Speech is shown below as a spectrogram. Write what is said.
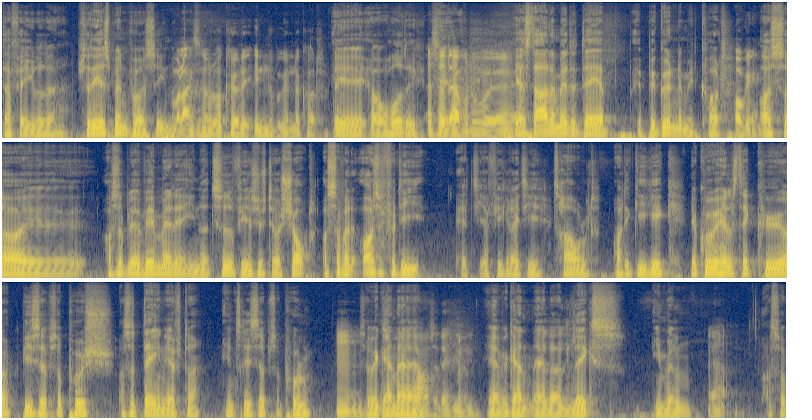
der failede der. Så det er jeg spændt på at se. Hvor lang tid nu du har kørt det, inden du begyndte at cut? Det er overhovedet ikke. Altså der, hvor du... Øh... Jeg startede med det, da jeg begyndte mit cut. Okay. Og så, øh, og så blev jeg ved med det i noget tid, fordi jeg synes, det var sjovt. Og så var det også fordi, at jeg fik rigtig travlt, og det gik ikke. Jeg kunne jo helst ikke køre biceps og push, og så dagen efter en triceps og pull. Mm. Så jeg vil gerne have en pausedag imellem. Jeg vil gerne, eller legs imellem, Ja, og så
